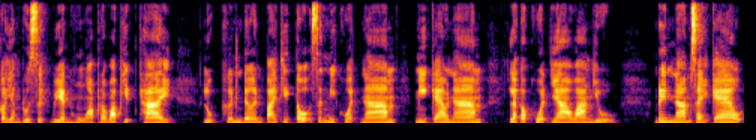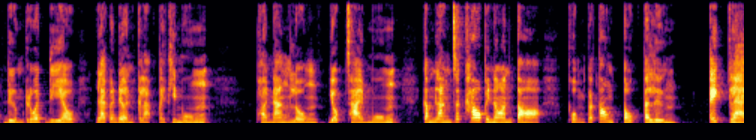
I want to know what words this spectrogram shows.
ก็ยังรู้สึกเวียนหัวเพราะว่าพิษไข้ ลุกขึ้นเดินไปที่โต๊ะซึ่งมีขวดน้ำ มีแก้วน้ำ แล้วก็ขวดยาวางอยู่ รินน้ำใส่แก้ว ดื่มรวดเดียว แล้วก็เดินกลับไปที่มุง้ง พอนั่งลง ยกชายมุ้งกำลังจะเข้าไปนอนต่อ ผมก็ต้องตกตะลึง ไอ้แกละ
